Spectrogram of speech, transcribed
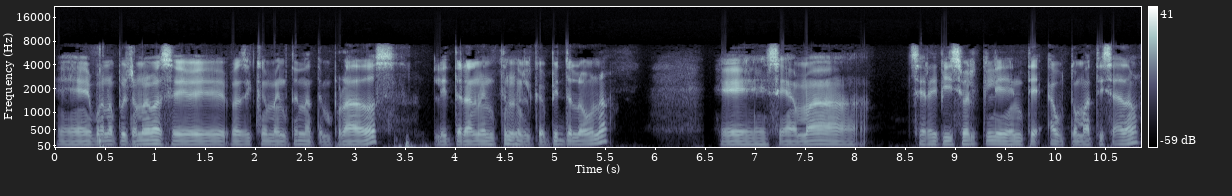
Eh, bueno, pues yo me basé básicamente en la temporada 2, literalmente en el capítulo 1. Eh, se llama Servicio al Cliente Automatizado.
